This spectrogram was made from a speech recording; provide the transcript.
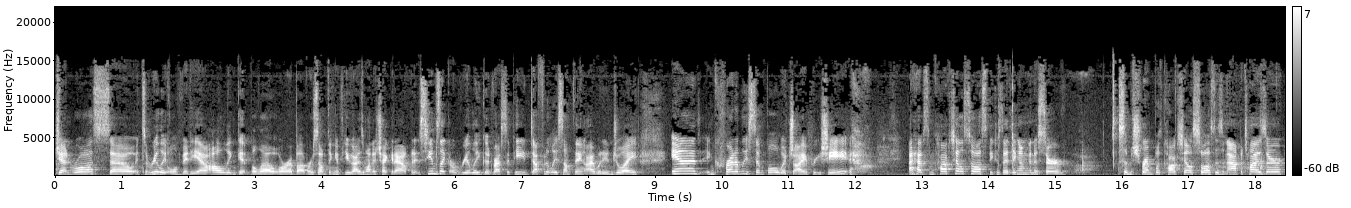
Jen Ross, so it's a really old video. I'll link it below or above or something if you guys want to check it out, but it seems like a really good recipe, definitely something I would enjoy, and incredibly simple, which I appreciate. I have some cocktail sauce because I think I'm going to serve some shrimp with cocktail sauce as an appetizer,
